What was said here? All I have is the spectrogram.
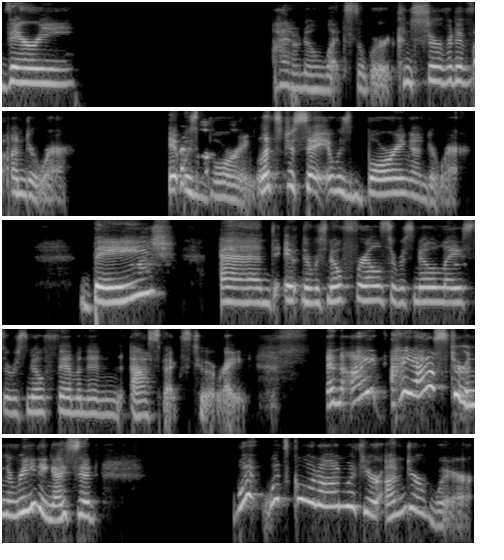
very I don't know what's the word, conservative underwear. It was boring. Let's just say it was boring underwear. Beige and it, there was no frills, there was no lace, there was no feminine aspects to it, right? And I I asked her in the reading, I said, what what's going on with your underwear?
